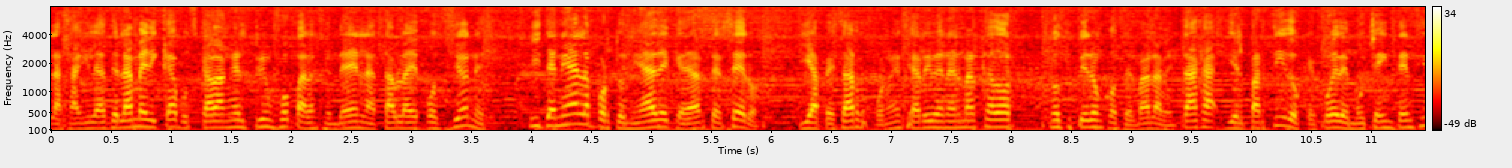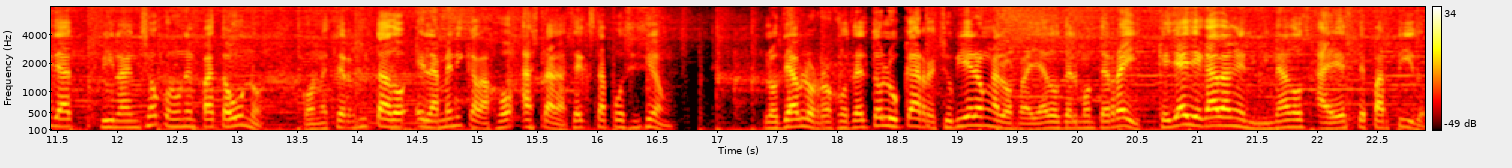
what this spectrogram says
Las Águilas del América buscaban el triunfo para ascender en la tabla de posiciones y tenían la oportunidad de quedar terceros y a pesar de ponerse arriba en el marcador, no supieron conservar la ventaja y el partido, que fue de mucha intensidad, finalizó con un empate a uno. Con este resultado, el América bajó hasta la sexta posición. Los Diablos Rojos del Toluca recibieron a los Rayados del Monterrey, que ya llegaban eliminados a este partido.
